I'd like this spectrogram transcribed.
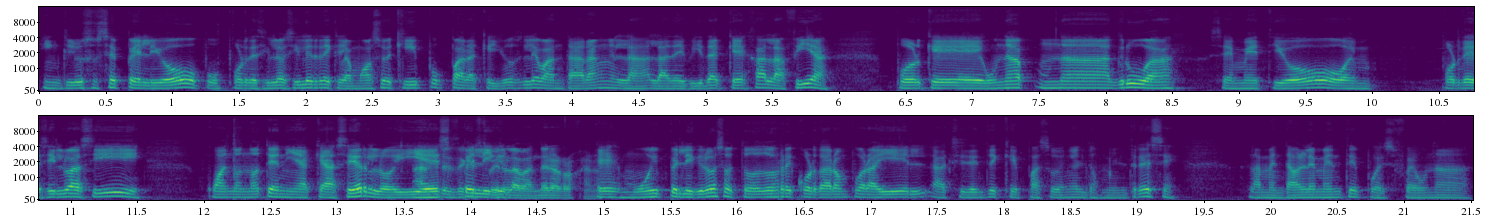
incluso se peleó, o por, decirlo así, le reclamó a su equipo para que ellos levantaran la, la debida queja a la FIA, porque una, una grúa se metió, en, por decirlo así, cuando no tenía que hacerlo y Antes es peligroso. la bandera roja, ¿no? Es muy peligroso. Todos recordaron por ahí el accidente que pasó en el 2013. Lamentablemente, pues fue una,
